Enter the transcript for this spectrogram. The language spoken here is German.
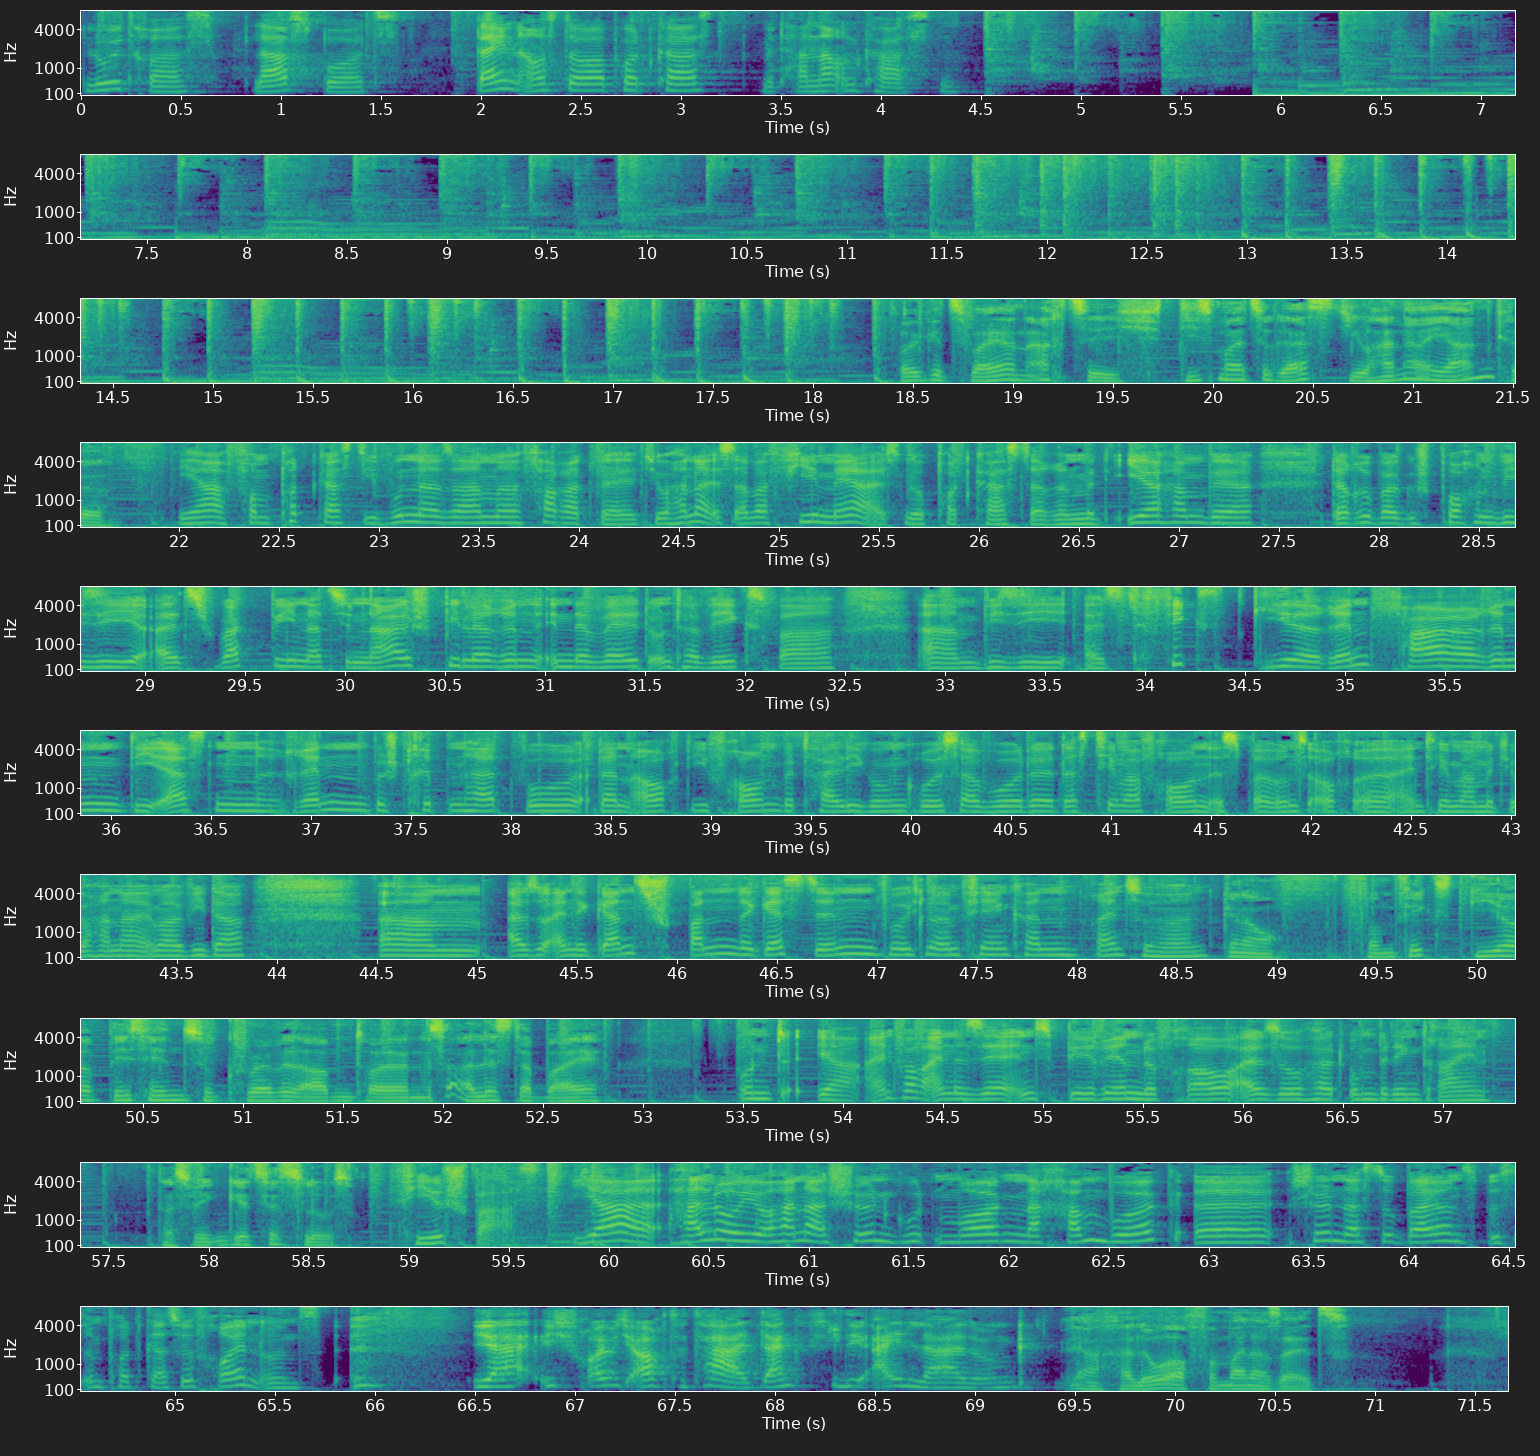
Lultras, Love Sports, dein Ausdauer-Podcast mit Hanna und Carsten. Folge 82. Diesmal zu Gast Johanna Janke. Ja, vom Podcast Die wundersame Fahrradwelt. Johanna ist aber viel mehr als nur Podcasterin. Mit ihr haben wir darüber gesprochen, wie sie als Rugby-Nationalspielerin in der Welt unterwegs war, ähm, wie sie als Fixed-Gear-Rennfahrerin die ersten Rennen bestritten hat, wo dann auch die Frauenbeteiligung größer wurde. Das Thema Frauen ist bei uns auch äh, ein Thema mit Johanna immer wieder. Ähm, also eine ganz spannende Gästin, wo ich nur empfehlen kann, reinzuhören. Genau. Vom Fixed Gear bis hin zu Gravel-Abenteuern ist alles dabei. Und ja, einfach eine sehr inspirierende Frau, also hört unbedingt rein. Deswegen geht's jetzt los. Viel Spaß. Ja, hallo Johanna, schönen guten Morgen nach Hamburg. Äh, schön, dass du bei uns bist im Podcast. Wir freuen uns. Ja, ich freue mich auch total. Danke für die Einladung. Ja, hallo auch von meinerseits.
